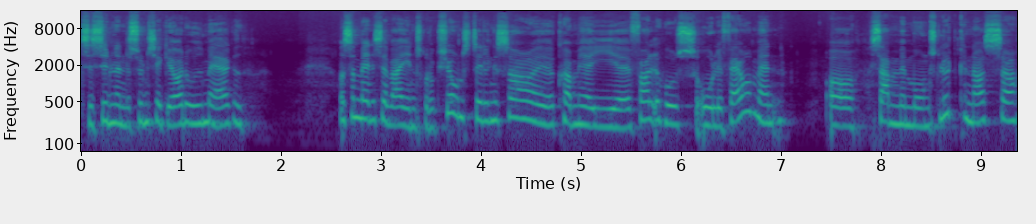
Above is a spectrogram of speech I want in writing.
til synligheden synes, jeg gjorde det udmærket. Og så mens jeg var i introduktionsstilling, så øh, kom jeg i øh, fold hos Ole Færgemand, og sammen med Mogens Lytken også, så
